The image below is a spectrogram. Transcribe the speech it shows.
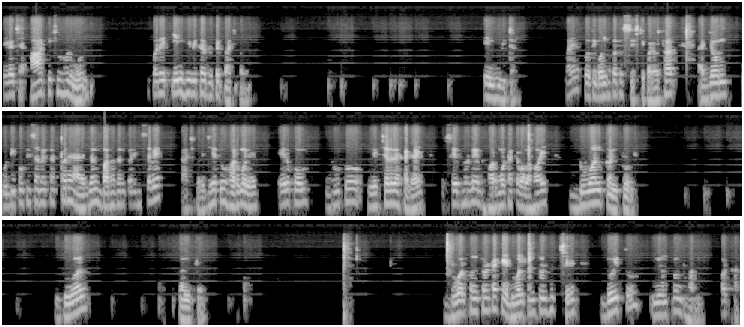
ঠিক আছে? আর কিছু হরমোন করে ইনহিবিটার রূপে কাজ করে। ইনহিবিটার মানে প্রতিবন্ধকতা সৃষ্টি করে। অর্থাৎ একজন উদ্দীপক হিসাবে কাজ করে আর একজন বাধাদানকারী হিসাবে কাজ করে। যেহেতু হরমোনের এরকম দুটো নেচার দেখা যায় সেই ধরনের ধর্মটাকে বলা হয় dual control dual control dual কন্ট্রোলটাকে ডুয়াল কন্ট্রোল হচ্ছে দ্বৈত নিয়ন্ত্রণ ধর্ম। অর্থাৎ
